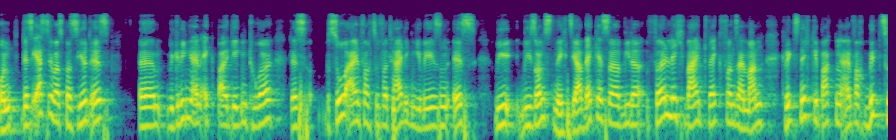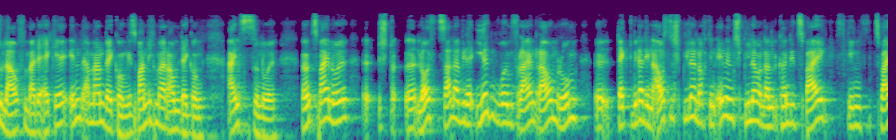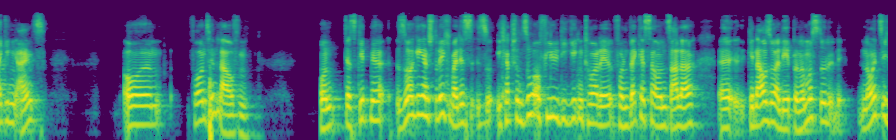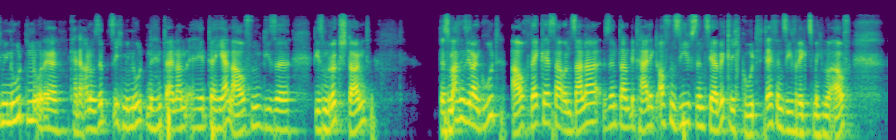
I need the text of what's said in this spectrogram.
Und das Erste, was passiert ist, ähm, wir kriegen ein Eckball-Gegentor, das so einfach zu verteidigen gewesen ist, wie, wie sonst nichts. Ja, weg ist er wieder völlig weit weg von seinem Mann, kriegt's nicht gebacken, einfach mitzulaufen bei der Ecke in der Manndeckung. Es war nicht mal Raumdeckung. 1 zu 0. Beim 2-0 äh, äh, läuft Salah wieder irgendwo im freien Raum rum, äh, deckt weder den Außenspieler noch den Innenspieler und dann können die zwei gegen zwei gegen eins ähm, vor uns hinlaufen. Und das geht mir so gegen den Strich, weil das so, ich habe schon so viel die Gegentore von Weckesser und Salah äh, genauso erlebt. Und dann musst du 90 Minuten oder keine Ahnung 70 Minuten hintereinander hinterherlaufen, diese, diesem Rückstand. Das machen sie dann gut. Auch Weckesser und Salah sind dann beteiligt. Offensiv sind sie ja wirklich gut. Defensiv regt's mich nur auf.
